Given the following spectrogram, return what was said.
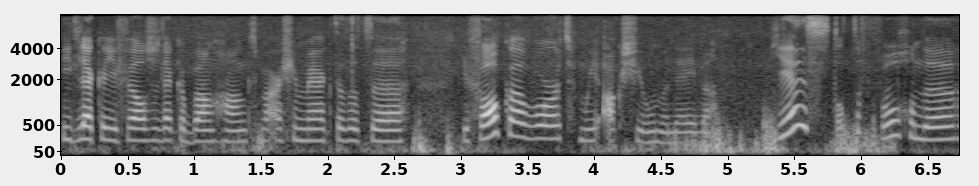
niet lekker je vel lekker bang hangt. Maar als je merkt dat het uh, je valkuil wordt, moet je actie ondernemen. Yes, tot de volgende!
